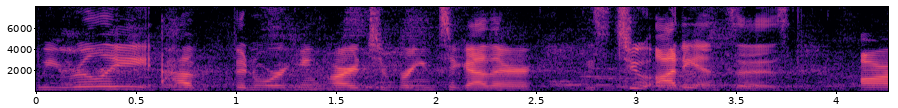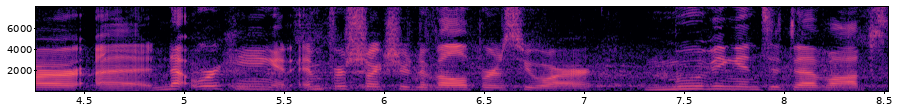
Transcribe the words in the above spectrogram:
we really have been working hard to bring together these two audiences. Our uh, networking and infrastructure developers who are moving into DevOps,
